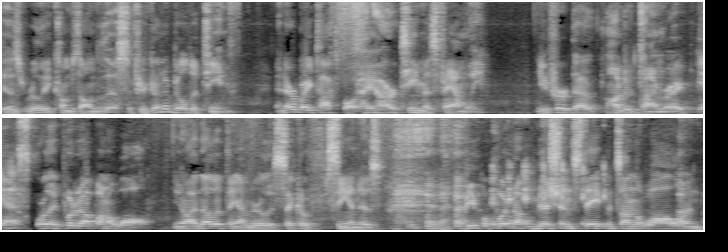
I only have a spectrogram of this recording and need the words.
is really comes down to this. If you're going to build a team, and everybody talks about, hey, our team is family. You've heard that a hundred times, right? Yes. Or they put it up on a wall. You know, another thing I'm really sick of seeing is people putting up mission statements on the wall and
